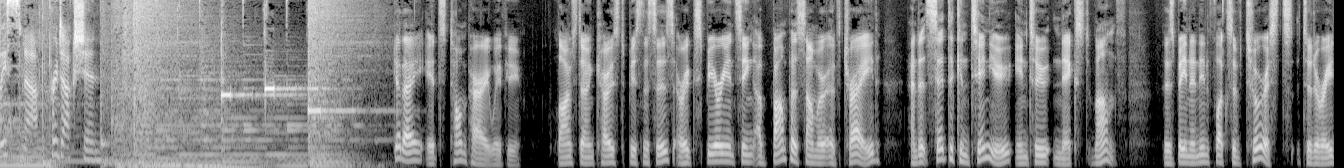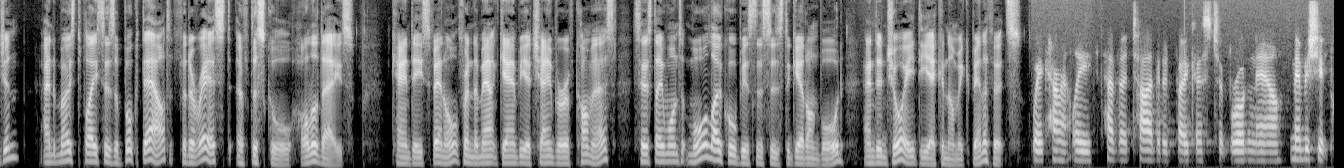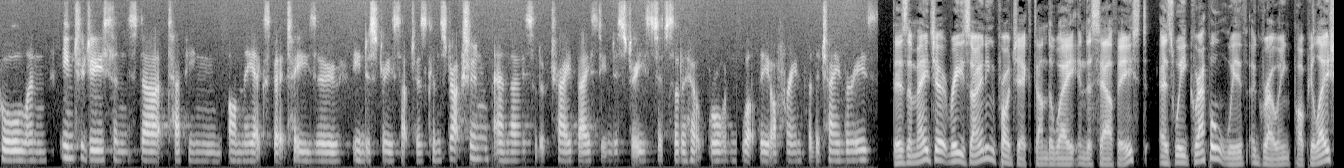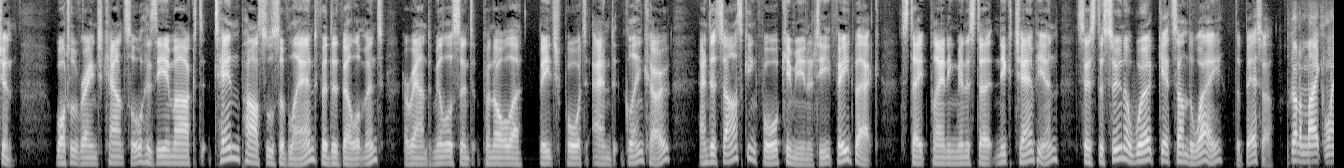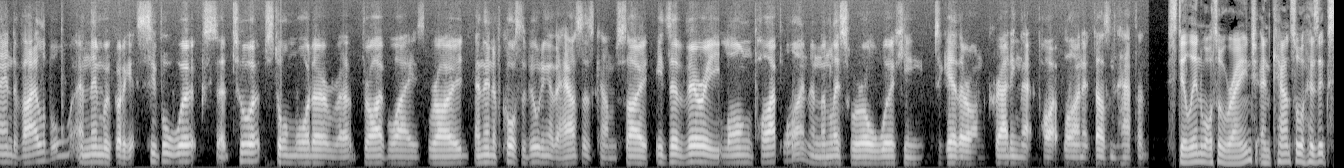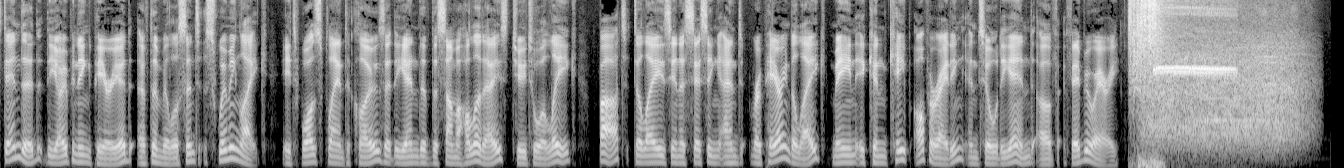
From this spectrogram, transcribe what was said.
listener production. G'day, it's Tom Parry with you. Limestone Coast businesses are experiencing a bumper summer of trade, and it's set to continue into next month. There's been an influx of tourists to the region, and most places are booked out for the rest of the school holidays. Candice Fennell from the Mount Gambier Chamber of Commerce says they want more local businesses to get on board and enjoy the economic benefits. We currently have a targeted focus to broaden our membership pool and introduce and start tapping on the expertise of industries such as construction and those sort of trade based industries to sort of help broaden what the offering for the Chamber is. There's a major rezoning project underway in the southeast as we grapple with a growing population. Wattle Range Council has earmarked 10 parcels of land for development around Millicent, Penola, Beachport, and Glencoe, and it's asking for community feedback. State Planning Minister Nick Champion says the sooner work gets underway, the better. We've got to make land available and then we've got to get civil works uh, to it, stormwater, uh, driveways, road, and then of course the building of the houses comes. So it's a very long pipeline and unless we're all working together on creating that pipeline, it doesn't happen. Still in Wattle Range, and Council has extended the opening period of the Millicent Swimming Lake. It was planned to close at the end of the summer holidays due to a leak, but delays in assessing and repairing the lake mean it can keep operating until the end of February.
